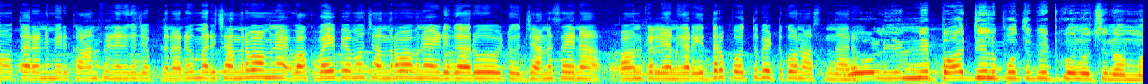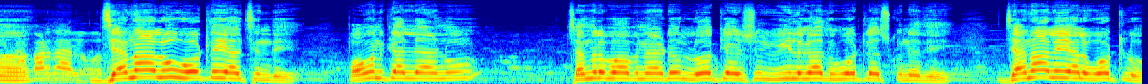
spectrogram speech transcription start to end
అవుతారని మీరు కాన్ఫిడెంట్గా చెప్తున్నారు. మరి చంద్రబాబు నాయుడు ఒకవైపు ఏమో చంద్రబాబు నాయుడు గారు ఇటు జనసేన పవన్ కళ్యాణ్ గారు ఇద్దరు పొత్తు పెట్టుకొని వస్తున్నారు. వాళ్ళు ఎన్ని పార్టీలు పొత్తు పెట్టుకొని వచ్చినమ్మా? జనాలు ఓట్లు వేయాల్సింది పవన్ కళ్యాణ్ చంద్రబాబు నాయుడు లోకేష్ వీళ్ళు కాదు ఓట్లు వేసుకునేది జనాలు వేయాలి ఓట్లు.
